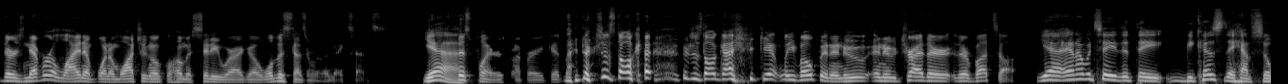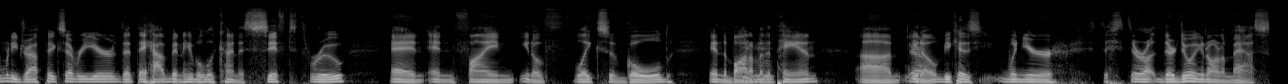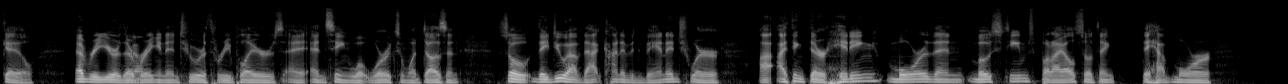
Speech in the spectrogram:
there's never a lineup when I'm watching Oklahoma City where I go, well, this doesn't really make sense yeah. this player is not very good. Like they're just all they're just all guys you can't leave open and who and who try their their butts off. Yeah, and I would say that they because they have so many draft picks every year that they have been able to kind of sift through and and find you know flakes of gold in the bottom of the pan. Um, You Yeah. know, because when you're they're they're doing it on a mass scale every year. They're Yeah. bringing in two or three players and, and seeing what works and what doesn't. So they do have that kind of advantage where I, I think they're hitting more than most teams, but I also think they have more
